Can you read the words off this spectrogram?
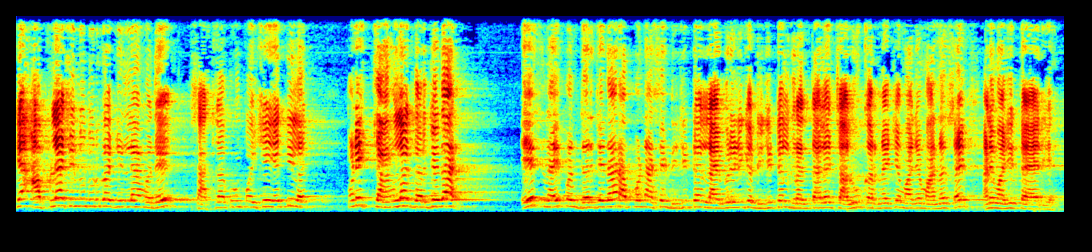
की आपल्या सिंधुदुर्ग जिल्ह्यामध्ये शासनाकडून पैसे येतीलच पण एक चांगला दर्जेदार एक नाही पण दर्जेदार आपण असे डिजिटल लायब्ररी किंवा डिजिटल ग्रंथालय चालू करण्याचे माझे मानस आहे आणि माझी तयारी आहे.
